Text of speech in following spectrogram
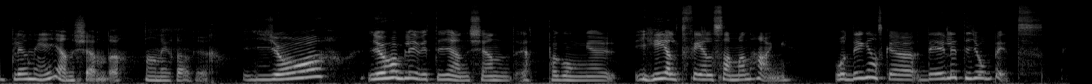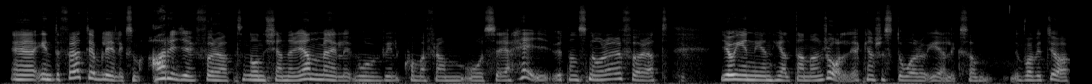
Blir ni igenkända när ni rör er? Ja, jag har blivit igenkänd ett par gånger i helt fel sammanhang. Och det är ganska, det är lite jobbigt. Eh, inte för att jag blir liksom arg för att någon känner igen mig och vill komma fram och säga hej, utan snarare för att jag är inne i en helt annan roll. Jag kanske står och är liksom, vad vet jag,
